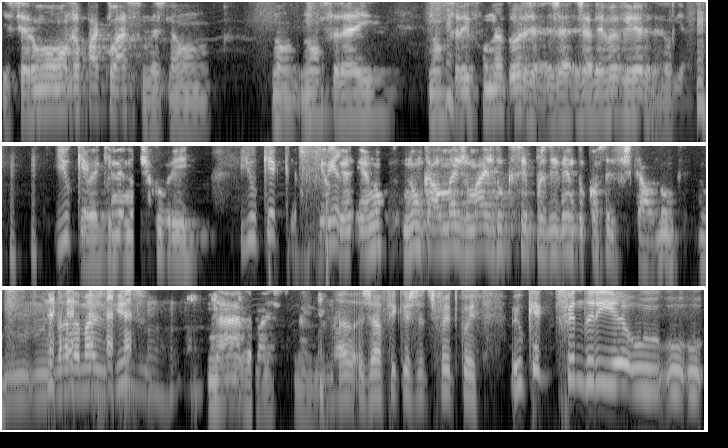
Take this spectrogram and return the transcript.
isso era uma honra para a classe, mas não, não, não, serei, não serei fundador, já, já, já deve haver, aliás. E o que Eu é, aqui ainda não descobri. E o que, é que Eu, defende? eu- eu nu- nunca almejo mais do que ser presidente do Conselho Fiscal, nunca. nunca. Hum, Nada mais do que isso? Nada mais. Nada mais. Nada, já ficas satisfeito com isso. E o que é que defenderia o- o- o-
